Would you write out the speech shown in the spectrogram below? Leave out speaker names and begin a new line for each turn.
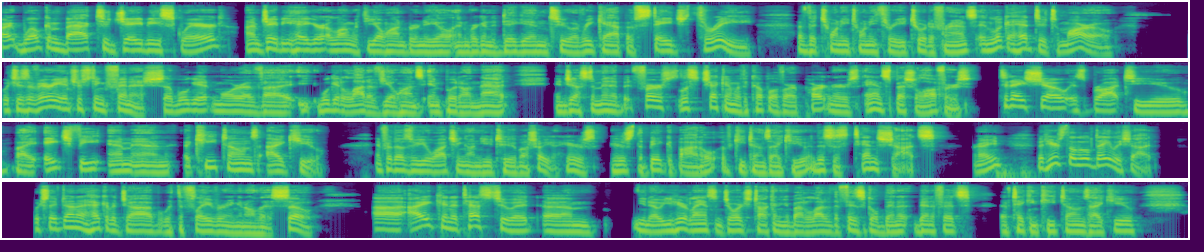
All right, welcome back to JB Squared. I'm JB Hager along with Johan Bruyneel, and we're going to dig into a recap of stage three of the 2023 Tour de France and look ahead to tomorrow, which is a very interesting finish. So we'll get more of, uh, we'll get a lot of Johan's input on that in just a minute. But first, let's check in with a couple of our partners and special offers. Today's show is brought to you by HVMN, a Ketones IQ. And for those of you watching on YouTube, I'll show you. Here's here's the big bottle of Ketones IQ, and this is 10 shots, right? But here's the little daily shot, which they've done a heck of a job with the flavoring and all this. So uh, I can attest to it. Um, you know, you hear Lance and George talking about a lot of the physical benefits of taking ketones IQ.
